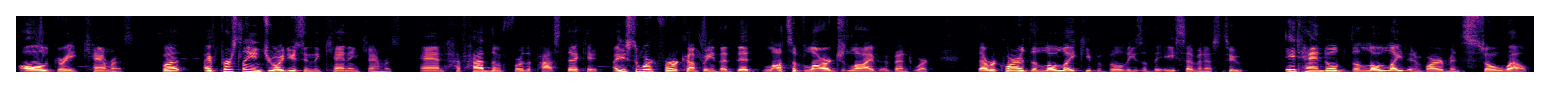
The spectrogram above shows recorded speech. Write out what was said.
All great cameras. But I've personally enjoyed using the Canon cameras and have had them for the past decade. I used to work for a company that did lots of large live event work that required the low light capabilities of the a7S II. It handled the low light environments so well.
